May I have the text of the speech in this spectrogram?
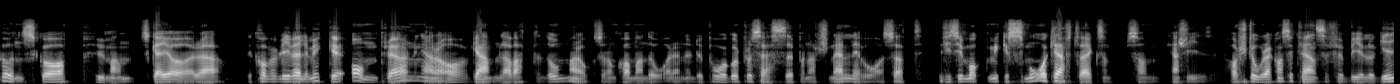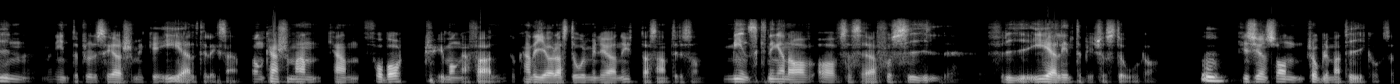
kunskap, hur man ska göra. Det kommer bli väldigt mycket omprövningar av gamla vattendomar också de kommande åren. Det pågår processer på nationell nivå så att det finns ju mycket små kraftverk som, som kanske har stora konsekvenser för biologin men inte producerar så mycket el till exempel. De kanske man kan få bort i många fall. Då kan det göra stor miljönytta samtidigt som minskningen av, av så att säga, fossilfri el inte blir så stor. Då. Mm. Det finns ju en sån problematik också.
